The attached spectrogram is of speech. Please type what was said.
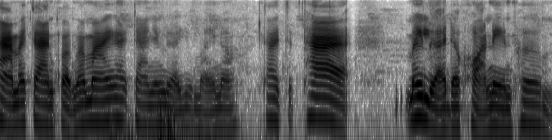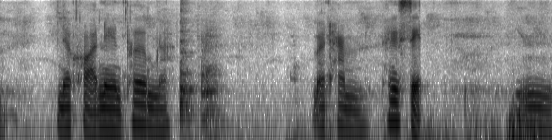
ถามอาจารย์ก่อนว่าไม้อาจารย์ยังเหลืออยู่ไหมเนาะถ้าถ้าไม่เหลือเดี๋ยวขอเนนเพิ่ม เดี๋ยวขอเนนเพิ่มเนาะมาทำให้เสร็จ อืม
